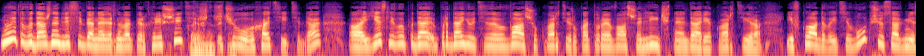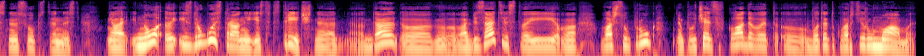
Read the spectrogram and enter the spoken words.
Ну, это вы должны для себя, наверное, во-первых, решить, Конечно. что, чего вы хотите, да. А, Если вы пода- продаете вашу квартиру, которая ваша личная, Дарья, квартира, и вкладываете в общую совместную собственность, но э, и с другой стороны есть встречное э, да, э, обязательство, и ваш супруг, получается, вкладывает вот эту квартиру мамы.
